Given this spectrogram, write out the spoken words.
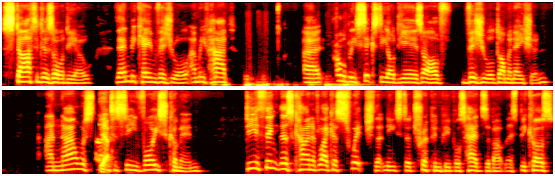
started as audio then became visual and we've had uh, probably 60 odd years of visual domination. And now we're starting yeah. to see voice come in. Do you think there's kind of like a switch that needs to trip in people's heads about this? Because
